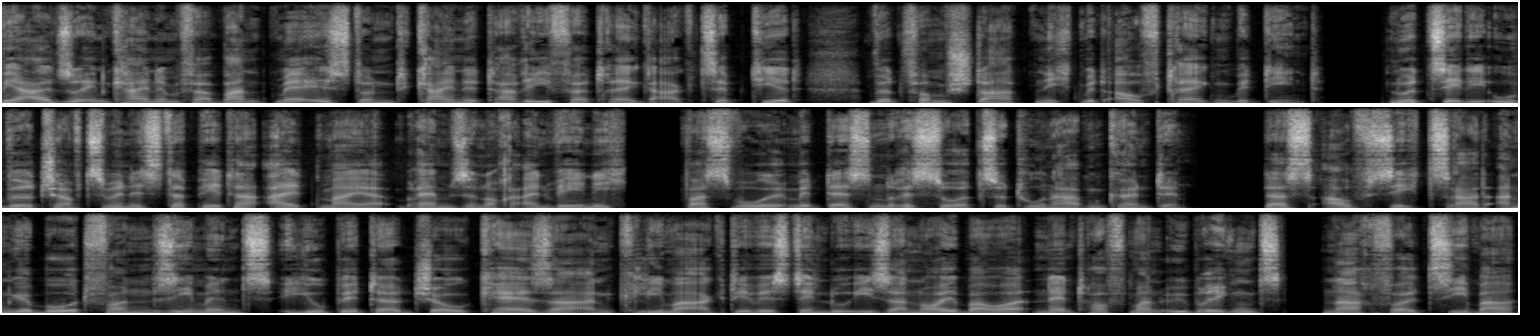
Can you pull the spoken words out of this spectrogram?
Wer also in keinem Verband mehr ist und keine Tarifverträge akzeptiert, wird vom Staat nicht mit Aufträgen bedient. Nur CDU-Wirtschaftsminister Peter Altmaier bremse noch ein wenig, was wohl mit dessen Ressort zu tun haben könnte. Das Aufsichtsratangebot von Siemens Jupiter Joe Käser an Klimaaktivistin Luisa Neubauer nennt Hoffmann übrigens nachvollziehbar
